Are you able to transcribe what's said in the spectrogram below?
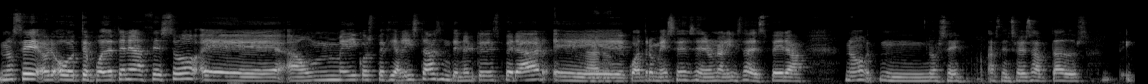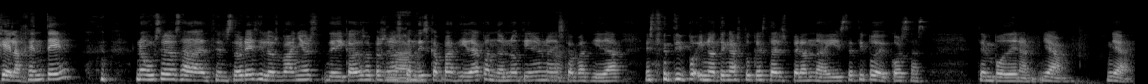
no sé, o, te poder tener acceso eh, a un médico especialista sin tener que esperar eh, cuatro meses en una lista de espera, ¿no? Mm, no sé, ascensores adaptados. Que la gente no use los ascensores y los baños dedicados a personas con discapacidad cuando no tienen una discapacidad. Este tipo, y no tengas tú que estar esperando ahí. Este tipo de cosas te empoderan, ya, ya.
